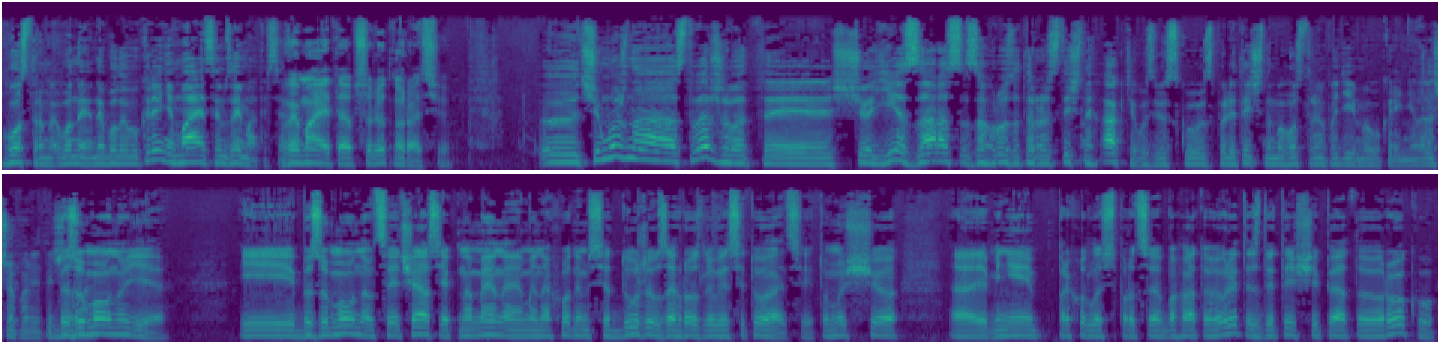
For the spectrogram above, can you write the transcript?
гострими вони не були в Україні, має цим займатися. Ви маєте абсолютну рацію. Е, чи можна стверджувати, що є зараз загроза терористичних актів у зв'язку з політичними гострими подіями в Україні, не лише політичними? Безумовно, є. І безумовно, в цей час, як на мене, ми знаходимося дуже в загрозливій ситуації, тому що е, мені приходилось про це багато говорити з 2005 року.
